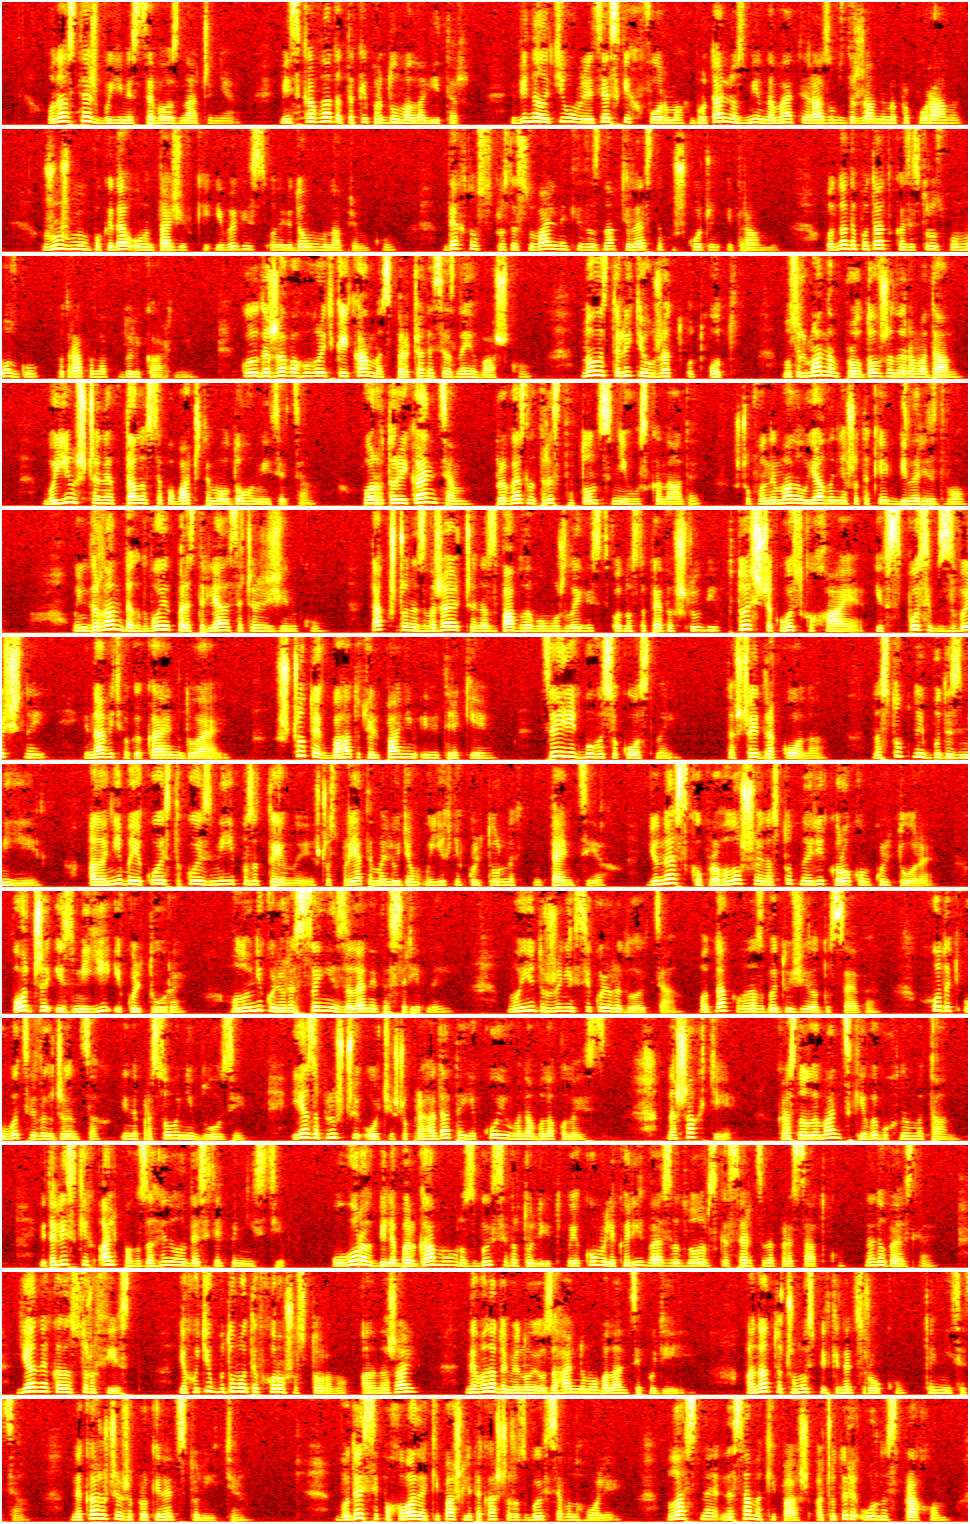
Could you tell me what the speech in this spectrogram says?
У нас теж бої місцевого значення. Міська влада таки придумала вітер. Він налетів у міліцейських формах, брутально змів намети разом з державними прапорами, жужмом покидав у вантажівки і вивіз у невідомому напрямку. Дехто з протестувальників зазнав тілесних ушкоджень і травм. Одна депутатка зі струсом мозку потрапила до лікарні. Коли держава говорить кийками, сперечатися з нею важко. Нове століття вже от-от. Мусульманам продовжили рамадан, бо їм ще не вдалося побачити молодого місяця. Порториканцям привезли 300 тонн снігу з Канади, щоб вони мали уявлення, що таке біле різдво. У Нідерландах двоє перестрілялися через жінку. Так що, незважаючи на звабливу можливість одностатевих шлюбів, хтось ще когось кохає і в спосіб звичний, і навіть викликає на дуель. Що то як багато тюльпанів і вітряки. Цей рік був високосний, та ще й дракона. Наступний буде змії, але ніби якоїсь такої змії позитивної, що сприятиме людям у їхніх культурних інтенціях. ЮНЕСКО проголошує наступний рік роком культури. Отже, і змії, і культури. Головні кольори синій, зелений та срібний. Моїй дружині всі кольори лиця, однак вона збайдужіла до себе, ходить у вицвілих джинсах і непрасованій блузі, і я заплющую очі, щоб пригадати, якою вона була колись. На шахті Краснолиманський вибухнув метан. В італійських Альпах загинули 10 альпіністів. У горах біля Бергамо розбився вертоліт, у якому лікарі везли донорське серце на пересадку. Не довезли. Я не катастрофіст. Я хотів би думати в хорошу сторону, але, на жаль, не вона домінує у загальному балансі подій, а надто чомусь під кінець року та місяця, не кажучи вже про кінець століття. В Одесі поховали екіпаж літака, що розбився в Анголі. Власне, не сам екіпаж, а чотири урни з прахом,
